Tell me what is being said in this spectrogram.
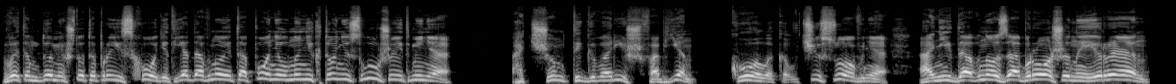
В этом доме что-то происходит, я давно это понял, но никто не слушает меня». «О чем ты говоришь, Фабьен? Колокол, часовня, они давно заброшены, Ирен».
